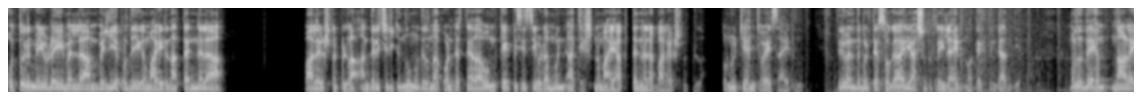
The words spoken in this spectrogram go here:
ഒത്തൊരുമയുടെയും എല്ലാം വലിയ പ്രതീകമായിരുന്ന തെന്നല ബാലകൃഷ്ണപിള്ള അന്തരിച്ചിരിക്കുന്നു. മുതിർന്ന കോൺഗ്രസ് നേതാവും കെ പി സി സിയുടെ മുൻ അധ്യക്ഷനുമായ തെന്നല ബാലകൃഷ്ണപിള്ള തൊണ്ണൂറ്റിയഞ്ച് വയസ്സായിരുന്നു. തിരുവനന്തപുരത്തെ സ്വകാര്യ ആശുപത്രിയിലായിരുന്നു അദ്ദേഹത്തിന്റെ അന്ത്യം. മൃതദേഹം നാളെ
